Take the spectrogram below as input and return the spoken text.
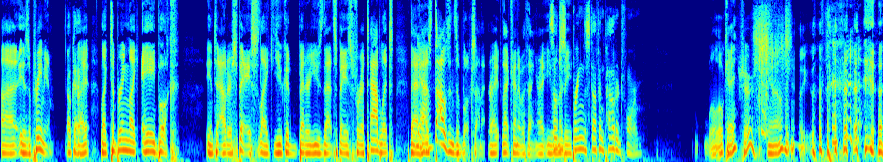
uh, is a premium. Okay. Right? Like to bring like a book into outer space, like you could better use that space for a tablet that Yeah. has thousands of books on it, right? That kind of a thing, right? You So want to just be bring the stuff in powdered form. Well, okay, sure. You know, that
